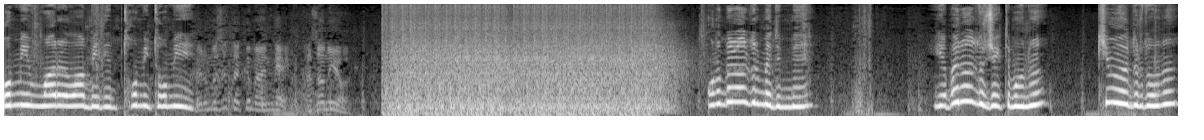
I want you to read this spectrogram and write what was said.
Tommy'm var lan benim. Tommy Tommy. Kırmızı takım önde. Kazanıyor. Onu ben öldürmedim mi? Ya ben öldürecektim onu. Kim öldürdü onu?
